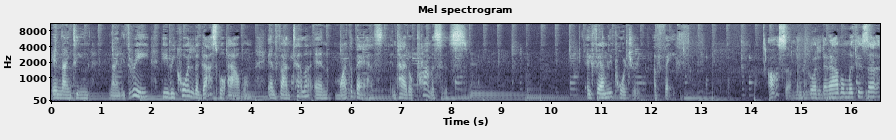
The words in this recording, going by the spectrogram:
In 1993, he recorded a gospel album and Fontella and Martha Bass entitled Promises, a family portrait of faith. Awesome. He recorded an album with his uh,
